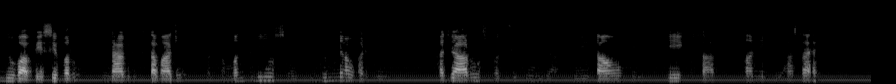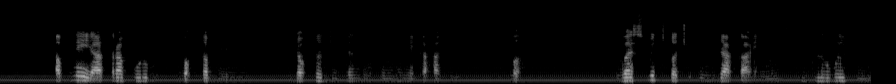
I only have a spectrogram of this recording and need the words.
युवा पेशेवरों नागरिक समाजों तथा मंत्रियों सहित दुनिया भर के हज़ारों स्वच्छ ऊर्जा नेताओं के एक साथ आने की आशा है। अपने यात्रा पूर्व वक्तव्य में डॉक्टर जितेंद्र सिंह ने कहा कि वह वैश्विक स्वच्छ ऊर्जा कार्य मंच global clean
